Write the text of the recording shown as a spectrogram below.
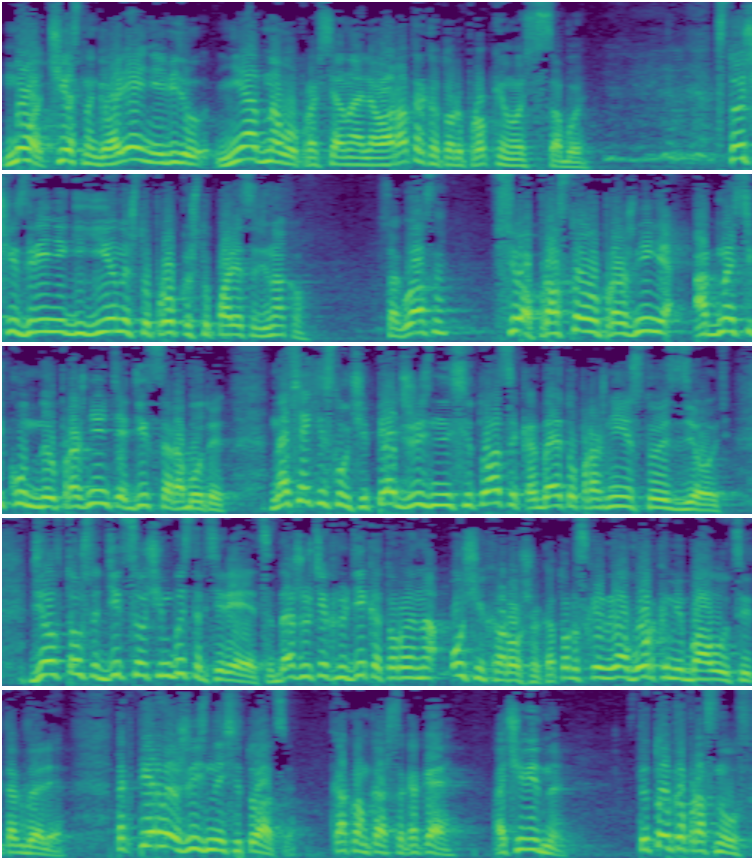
Но, честно говоря, я не видел ни одного профессионального оратора, который пробки носит с собой. С точки зрения гигиены, что пробка, что палец одинаково. Согласны? Все, простое упражнение, односекундное упражнение, у тебя дикция работает. На всякий случай, пять жизненных ситуаций, когда это упражнение стоит сделать. Дело в том, что дикция очень быстро теряется, даже у тех людей, которые она очень хорошая, которые с разговорками балуются и так далее. Так первая жизненная ситуация, как вам кажется, какая? Очевидная. Ты только проснулся.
